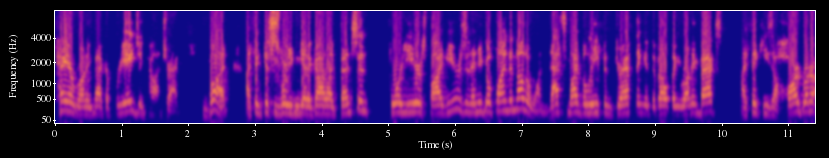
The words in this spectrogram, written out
pay a running back a free agent contract. But I think this is where you can get a guy like Benson, four years, five years, and then you go find another one. That's my belief in drafting and developing running backs. I think he's a hard runner.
